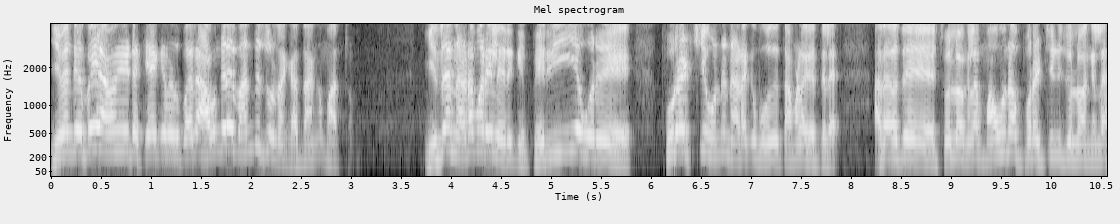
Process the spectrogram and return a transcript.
இவங்க போய் அவங்ககிட்ட கேட்கறது பதில் அவங்களே வந்து சொல்கிறாங்க அதாங்க மாற்றம். இதான் நடைமுறையில் இருக்குது பெரிய ஒரு புரட்சி ஒன்று நடக்க போகுது தமிழகத்தில். அதாவது சொல்லுவாங்கள்ல மௌன புரட்சின்னு சொல்லுவாங்கல்ல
